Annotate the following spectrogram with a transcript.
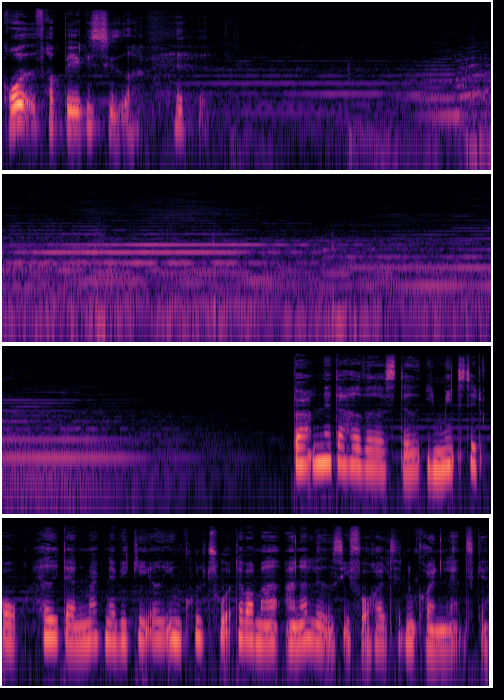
gråd fra begge sider. Børnene, der havde været afsted i mindst et år, havde i Danmark navigeret i en kultur, der var meget anderledes i forhold til den grønlandske.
